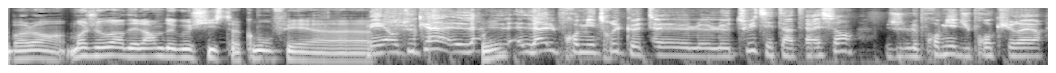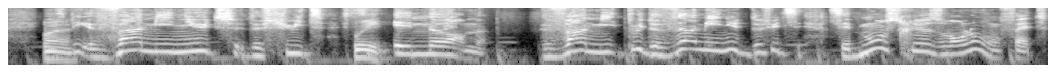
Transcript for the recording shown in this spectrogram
Bon alors, moi je veux voir des larmes de gauchistes. Comment on fait euh, Mais en tout cas, là, oui. là, le premier truc, le, le tweet, c'était intéressant. Le premier du procureur. Il Ouais. explique 20 minutes de fuite. C'est Oui. énorme. 20 mi- plus de 20 minutes de fuite. C'est- C'est monstrueusement long, en fait.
